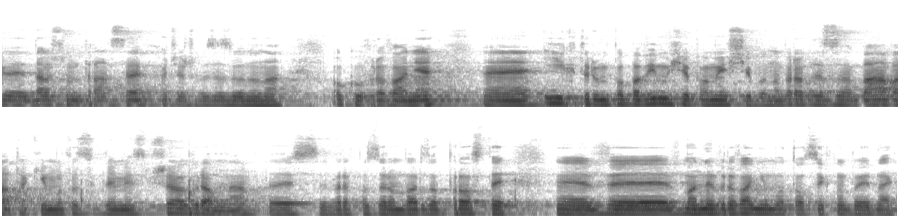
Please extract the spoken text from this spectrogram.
e, dalszą trasę, chociażby ze względu na okufrowanie e, i którym pobawimy się po mieście, bo naprawdę zabawa takim motocyklem jest przeogromna. To jest wbrew pozorom bardzo prosty e, w, w manewrowaniu motocykl, no bo jednak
